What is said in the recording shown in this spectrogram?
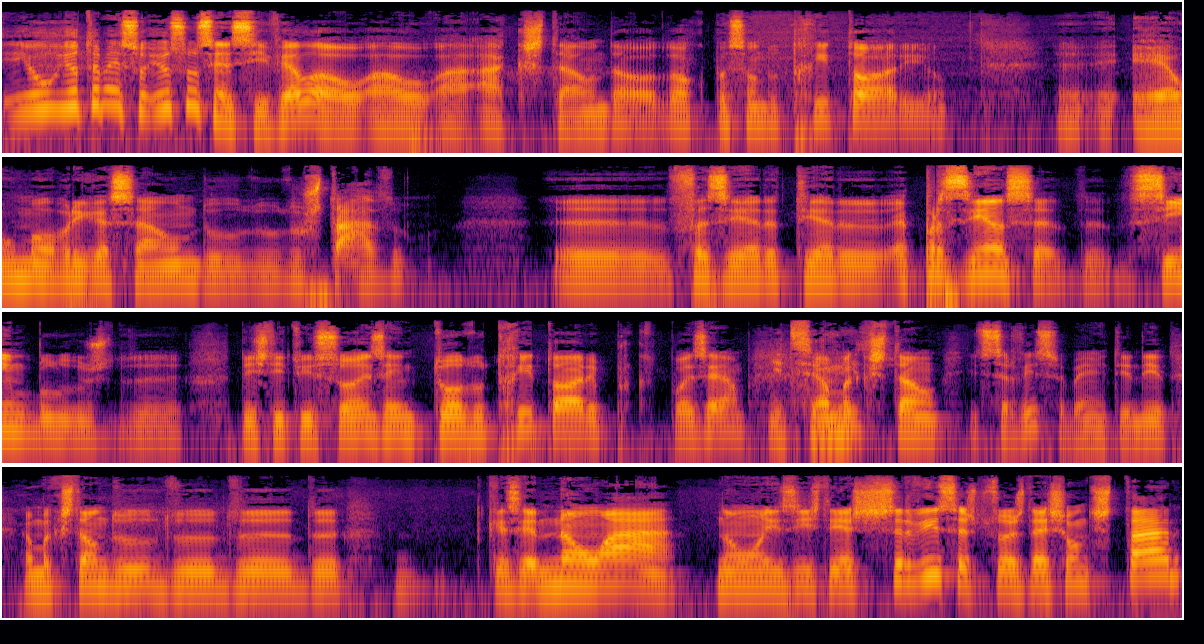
eu, eu também sou, eu sou sensível ao, ao, à, à questão da, da ocupação do território. Eh, é uma obrigação do, do, do Estado eh, fazer, ter a presença de, de símbolos, de, de, instituições em todo o território, porque depois é, é uma questão, e de serviço, bem entendido, é uma questão de, de, de quer dizer, não há, não existem estes serviços, as pessoas deixam de estar,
